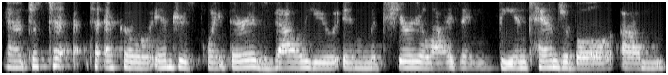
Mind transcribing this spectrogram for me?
Yeah, just to, to echo Andrew's point, there is value in materializing the intangible. Um,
